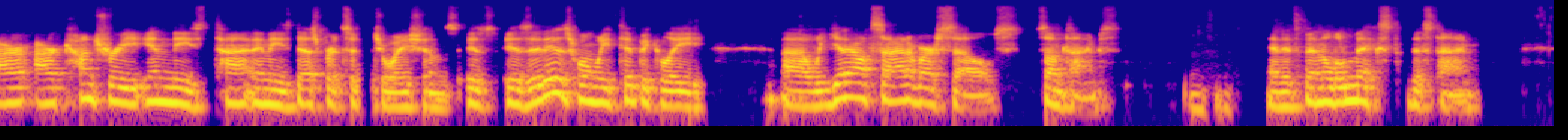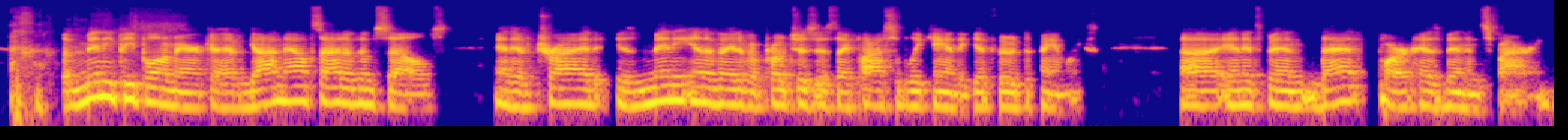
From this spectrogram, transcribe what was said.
our our country in these time in these desperate situations is is it is when we typically uh, we get outside of ourselves sometimes. Mm-hmm and it's been a little mixed this time. but many people in America have gotten outside of themselves and have tried as many innovative approaches as they possibly can to get food to families. Uh, and it's been that part has been inspiring.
